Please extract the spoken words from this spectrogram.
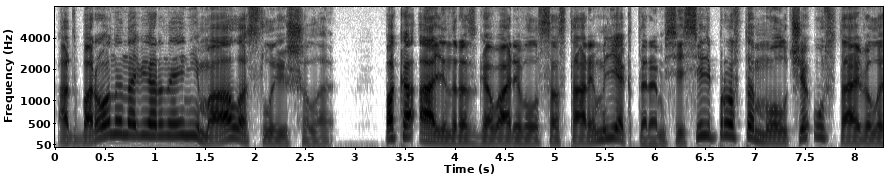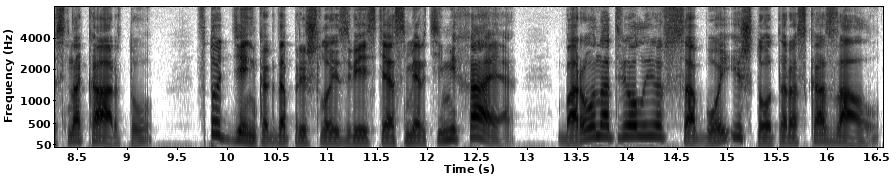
От барона, наверное, немало слышала. Пока Ален разговаривал со старым лектором, Сесиль просто молча уставилась на карту. В тот день, когда пришло известие о смерти Михая, барон отвел ее с собой и что-то рассказал.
